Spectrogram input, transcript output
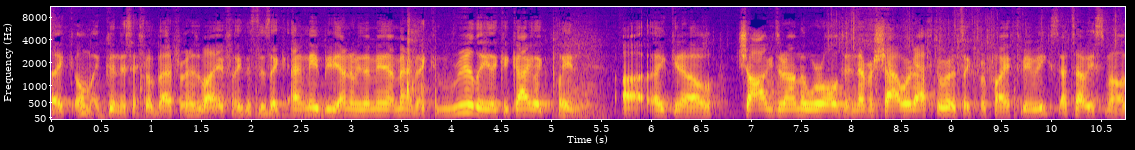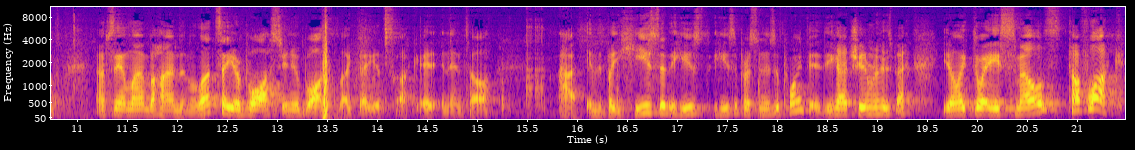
like, oh my goodness, I feel bad for his wife. Like this is like, I maybe I don't even I may not matter. Like really, like a guy like played, uh, like you know, jogged around the world and never showered afterwards, like for probably three weeks. That's how he smelled. I'm standing line behind him. Let's say your boss, your new boss, like that. Yitzchak in Intel. Uh, but he's the, he's he's the person who's appointed. You gotta treat him with respect. You don't like the way he smells? Tough luck.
